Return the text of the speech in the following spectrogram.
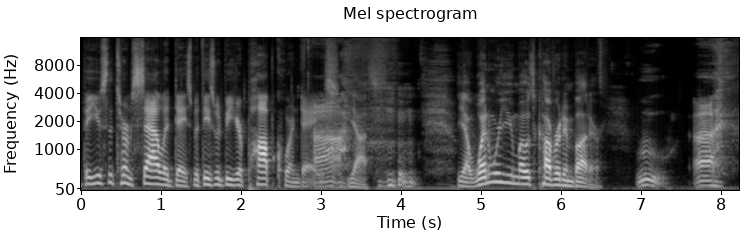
They use the term salad days, but these would be your popcorn days. Ah. Yes. yeah. When were you most covered in butter? Ooh. Uh,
